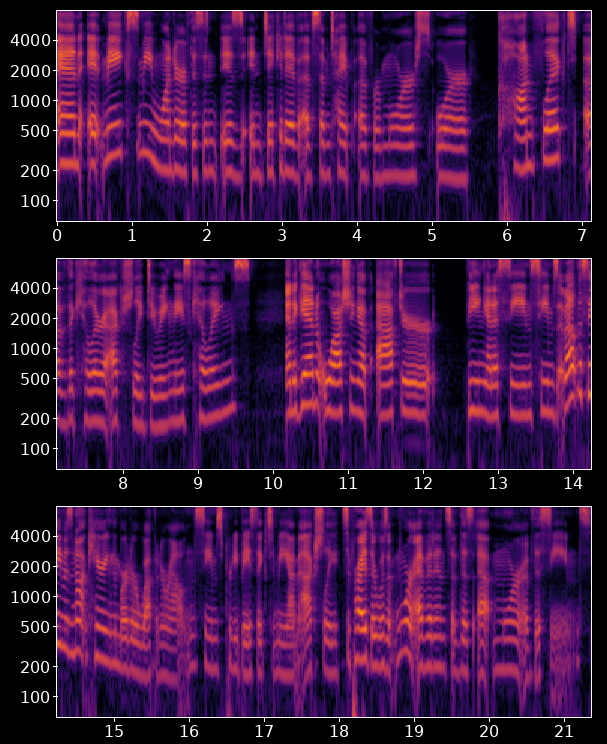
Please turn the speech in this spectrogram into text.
and it makes me wonder if this is indicative of some type of remorse or conflict of the killer actually doing these killings. And again, washing up after being at a scene seems about the same as not carrying the murder weapon around. Seems pretty basic to me. I'm actually surprised there wasn't more evidence of this at more of the scenes.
